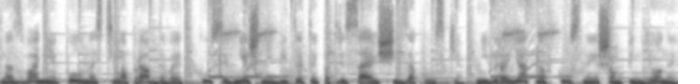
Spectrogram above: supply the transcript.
Название полностью оправдывает вкус и внешний вид этой потрясающей закуски. Невероятно вкусные шампиньоны,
